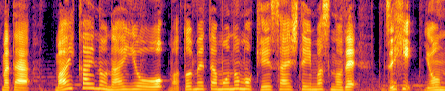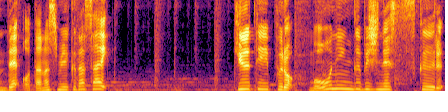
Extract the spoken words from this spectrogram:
また毎回の内容をまとめたものも掲載していますのでぜひ読んでお楽しみください。QT プロモーニングビジネススクール。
